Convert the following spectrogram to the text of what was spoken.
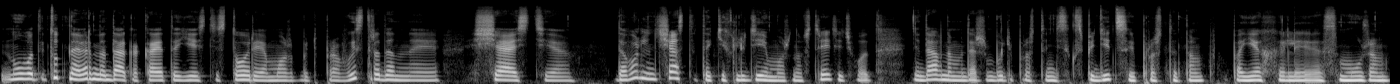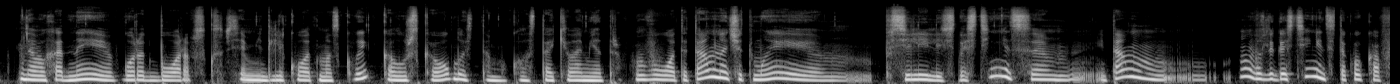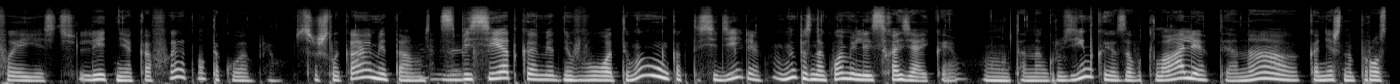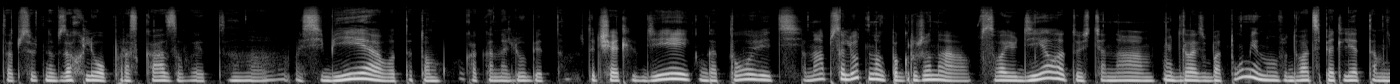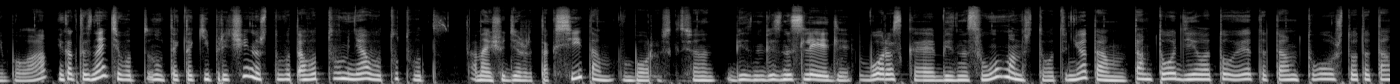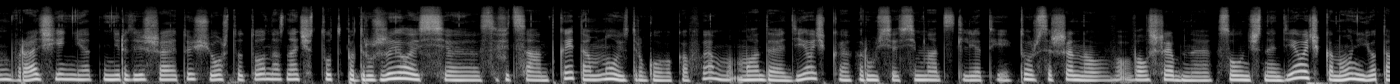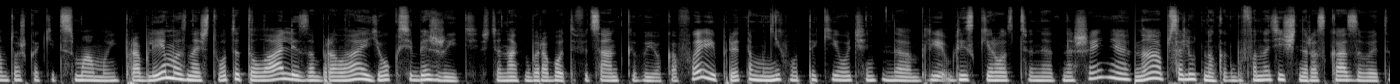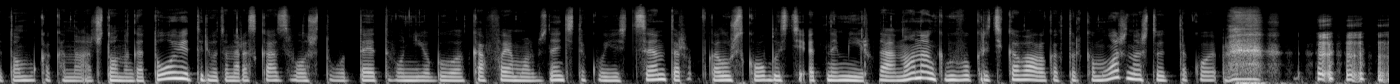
Ну вот и тут, наверное, да, какая-то есть история, может быть, про выстраданное счастье. Довольно часто таких людей можно встретить. Вот недавно мы даже были просто не с экспедицией, просто там поехали с мужем на выходные в город Боровск, совсем недалеко от Москвы, Калужская область, там около 100 километров. Вот, и там, значит, мы поселились в гостинице, и там, ну, возле гостиницы такое кафе есть, летнее кафе, ну, такое прям с шашлыками, там, mm-hmm. с беседками, вот. И мы как-то сидели, мы познакомились с хозяйкой. Вот она грузинка, ее зовут Лали. И она, конечно, просто абсолютно в захлеб рассказывает э, о себе, вот о том, как она любит там, встречать людей, готовить. Она абсолютно погружена в свое дело, то есть она родилась в Батуми, ну, 25 лет там не была. И как-то, знаете, вот ну, так, такие причины, что вот, а вот у меня вот тут вот она еще держит такси там в Боровске, то есть она бизнес-леди, боровская бизнес-вумен, что вот у нее там, там то дело, то это, там то, что-то там врач ей нет, не разрешает, то еще что-то. Она, значит, тут подружилась э, с официанткой, там, ну, из другого кафе, молодая девочка, Руся, 17 лет ей, тоже совершенно волшебная, солнечная девочка, но у нее там тоже какие-то с мамой проблемы, значит, вот эта Лали забрала ее к себе жить. То есть она как бы работает официанткой в ее кафе, кафе, и при этом у них вот такие очень да, близкие родственные отношения. Она абсолютно как бы фанатично рассказывает о том, как она, что она готовит, или вот она рассказывала, что вот до этого у нее было кафе, может быть, знаете, такой есть центр в Калужской области «Этномир». Да, но она как бы его критиковала как только можно, что это такое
